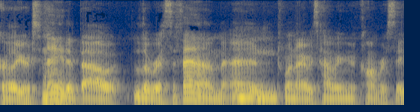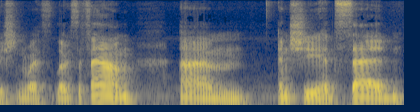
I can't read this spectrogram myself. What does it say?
earlier tonight about Larissa Pham, mm-hmm. and when I was having a conversation with Larissa Pham, um, and she had said,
